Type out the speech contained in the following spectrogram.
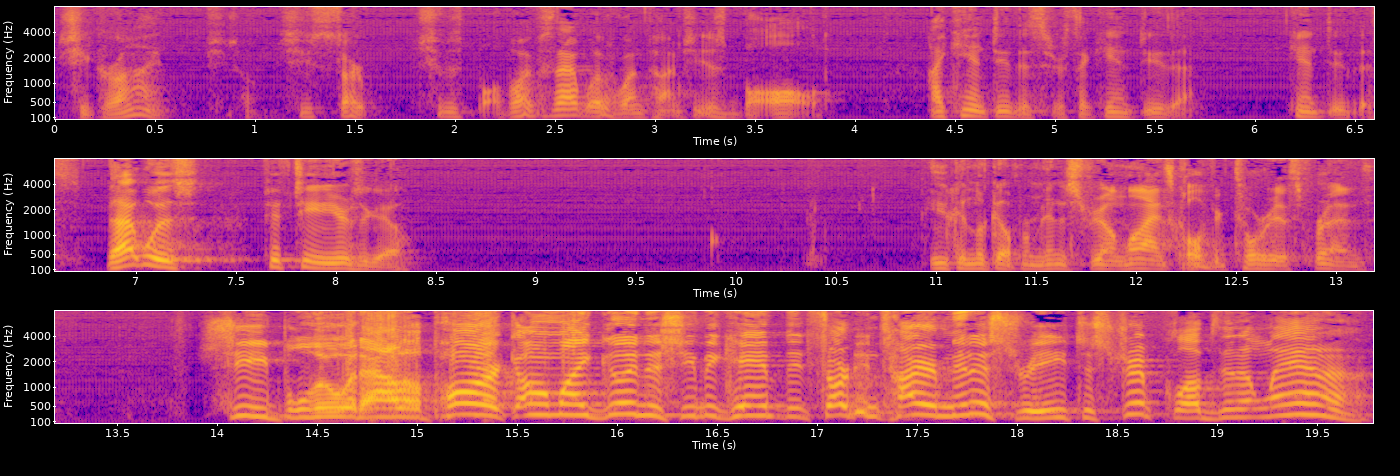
She cried. She, she started, she was, what was that with one time? She just bawled. I can't do this, I can't do that. Can't do this. That was 15 years ago. You can look up her ministry online. It's called Victorious Friends. She blew it out of the park. Oh my goodness. She became, started an entire ministry to strip clubs in Atlanta.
